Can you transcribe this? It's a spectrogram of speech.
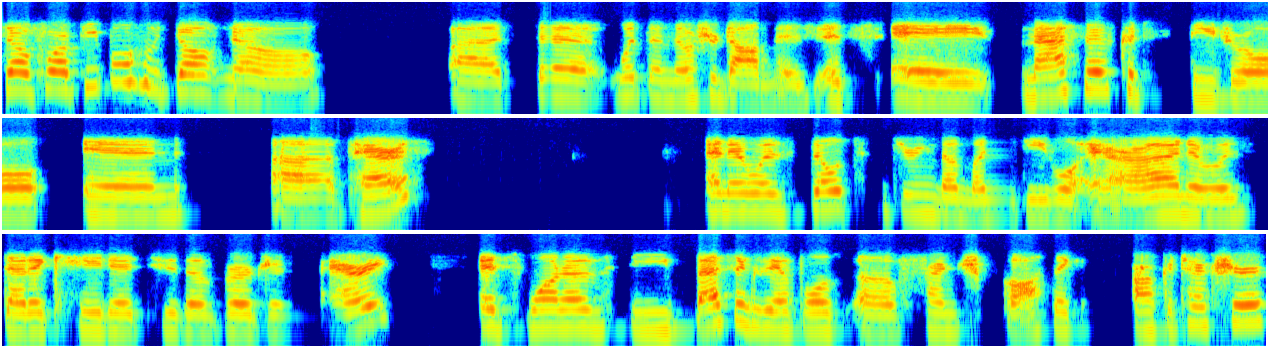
so for people who don't know, uh, the what the Notre Dame is, it's a massive cathedral in uh, Paris, and it was built during the medieval era, and it was dedicated to the Virgin Mary. It's one of the best examples of French Gothic architecture.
